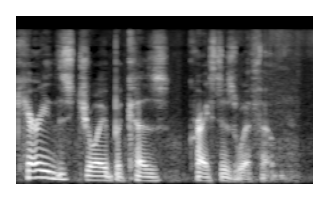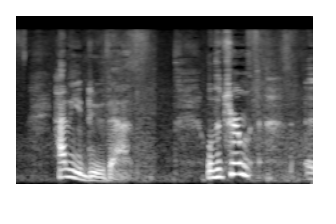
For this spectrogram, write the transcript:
carry this joy because Christ is with him. How do you do that? Well, the term uh,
